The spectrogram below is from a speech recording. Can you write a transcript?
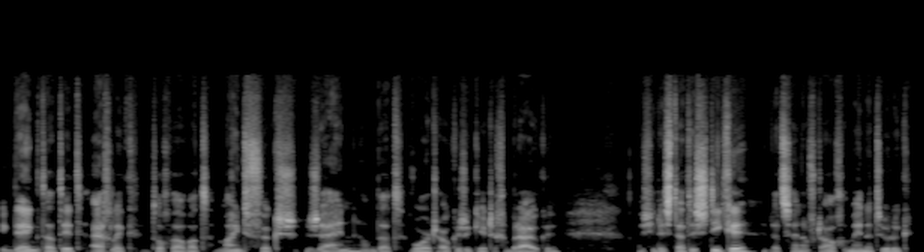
Ik denk dat dit eigenlijk toch wel wat mindfucks zijn, om dat woord ook eens een keer te gebruiken. Als je de statistieken, dat zijn over het algemeen natuurlijk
